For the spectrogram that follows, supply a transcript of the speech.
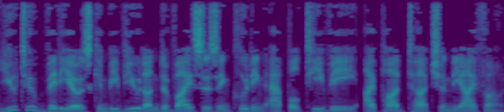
YouTube videos can be viewed on devices including Apple TV, iPod Touch and the iPhone.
